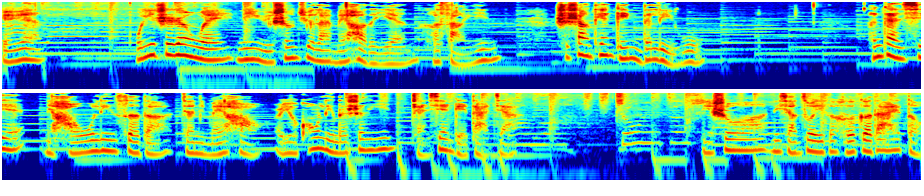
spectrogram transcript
圆圆。我一直认为你与生俱来美好的颜和嗓音，是上天给你的礼物。很感谢你毫无吝啬的将你美好而又空灵的声音展现给大家。你说你想做一个合格的爱豆，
